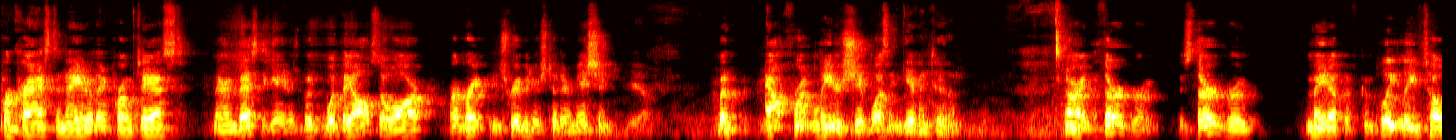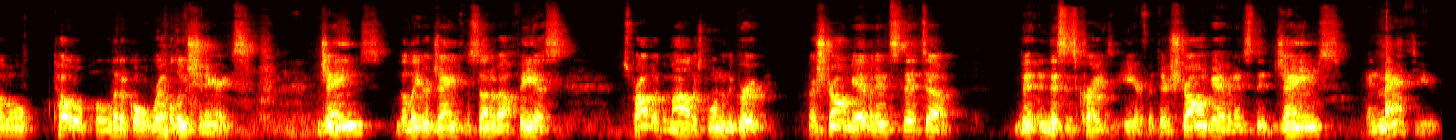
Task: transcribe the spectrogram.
procrastinate or they protest. They're investigators, but what they also are are great contributors to their mission. Yeah. But out front leadership wasn't given to them. All right, the third group. This third group made up of completely total total political revolutionaries. James, the leader James, the son of Alphaeus, was probably the mildest one in the group. There's strong evidence that, uh, that, and this is crazy here, but there's strong evidence that James and Matthew,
